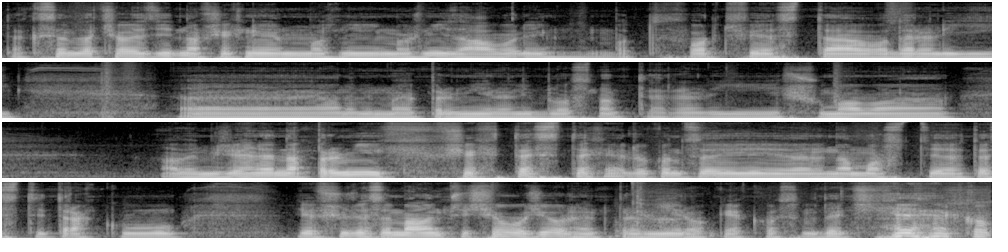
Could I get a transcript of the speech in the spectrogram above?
tak jsem začal jezdit na všechny možný, možný závody. Od Ford Fiesta, od rally, já nevím, moje první rally bylo snad rally Šumava, a vím, že hned na prvních všech testech, dokonce i na mostě testy traků, že všude jsem málem přišel o život hned první rok, jako skutečně, jako,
